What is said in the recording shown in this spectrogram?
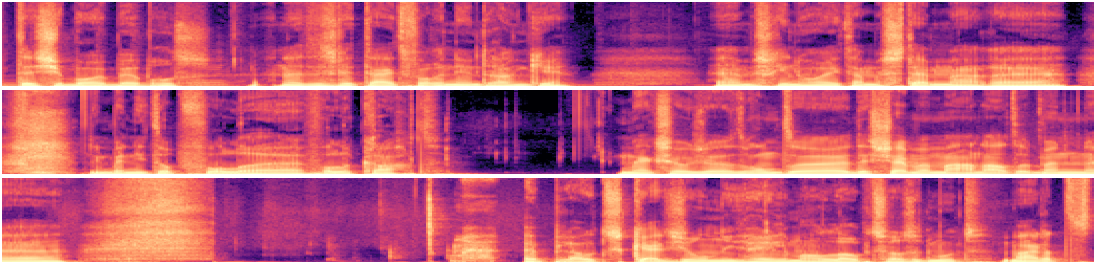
het is je boy Bubbles. En het is weer tijd voor een nieuw drankje. Eh, misschien hoor je het aan mijn stem, maar eh, ik ben niet op volle, volle kracht. Ik merk sowieso dat rond de decembermaanden altijd mijn uh, upload schedule niet helemaal loopt zoals het moet. Maar dat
